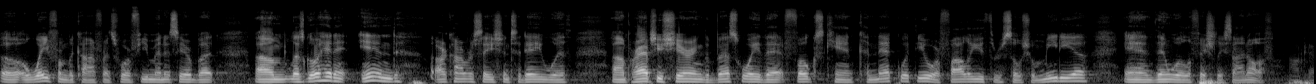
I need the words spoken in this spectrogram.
uh, away from the conference for a few minutes here. But um, let's go ahead and end our conversation today with um, perhaps you sharing the best way that folks can connect with you or follow you through social media, and then we'll officially sign off. Okay.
